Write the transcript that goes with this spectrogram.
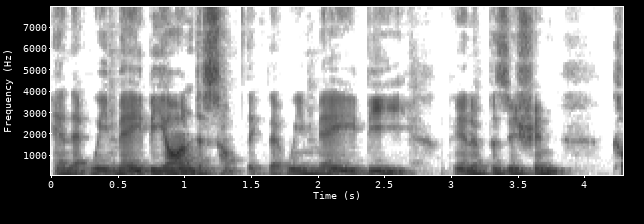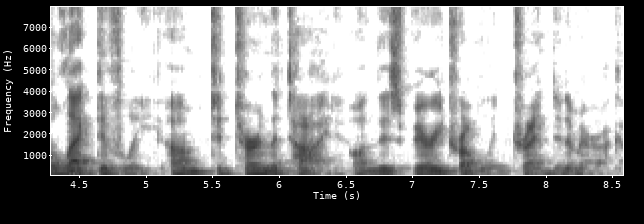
and that we may be onto something, that we may be in a position collectively um, to turn the tide on this very troubling trend in America.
